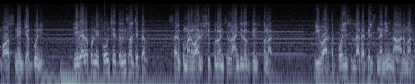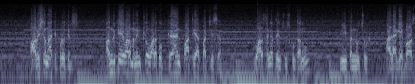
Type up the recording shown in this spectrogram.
బాస్ నేను జగ్గుని. ఈ వేళప్పుడు నీకు ఫోన్ చేద్దాం ఎన్నిసార్లు చెప్పాను. సరుకు మన వాళ్ళు షిప్లోంచి లాంజీలోకి దించుతున్నారు. ఈ వార్త పోలీసుల దాకా తెలిసిందని నా అనుమానం. ఆ విషయం నాకు ఎప్పుడో తెలుసు. అందుకే వాళ్ళ మన ఇంట్లో వాళ్ళకు గ్రాండ్ పార్టీ ఏర్పాటు చేశాను. వాళ్ళ సంగతి నేను చూసుకుంటాను. నీ పని నువ్వు చూడు. అలాగే బాస్.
